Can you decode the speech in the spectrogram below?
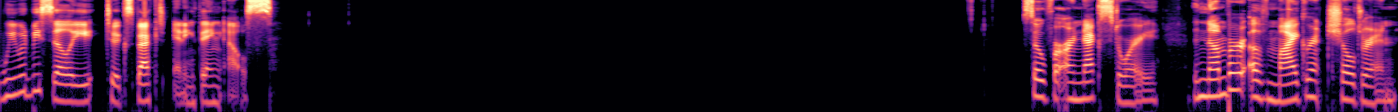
we would be silly to expect anything else. So, for our next story, the number of migrant children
